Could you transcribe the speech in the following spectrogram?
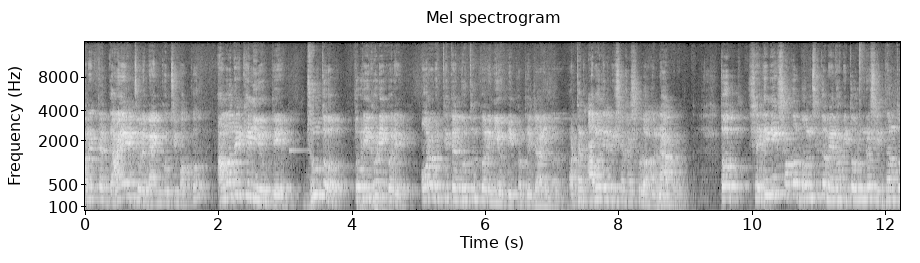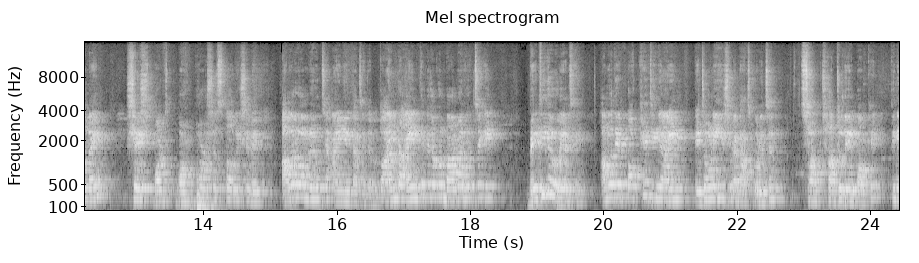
অনেকটা গায়ের জোরে ব্যাংক কর্তৃপক্ষ আমাদেরকে নিয়োগ দিয়ে দ্রুত তড়িঘড়ি করে পরবর্তীতে নতুন করে নিয়োগ বিজ্ঞপ্তি জারি করে। অর্থাৎ আমাদের বিষয়টা শুরু সুরাহা না করে। তো সেদিনই সকল বঞ্চিত মেধাবী তরুণরা সিদ্ধান্ত নেয়, শেষ ভরসাস্থল হিসেবে আবারও আমরা হচ্ছে আইনের কাছে যাব। তো আমরা আইন থেকে যখন বারবার হচ্ছে কি ব্যথিত হয়েছে, আমাদের পক্ষে যিনি আইন এটর্নি হিসেবে কাজ করেছেন ছাত্রদের পক্ষে, তিনি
